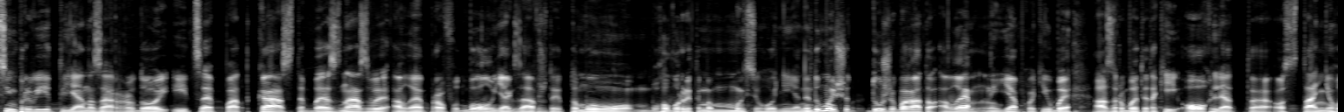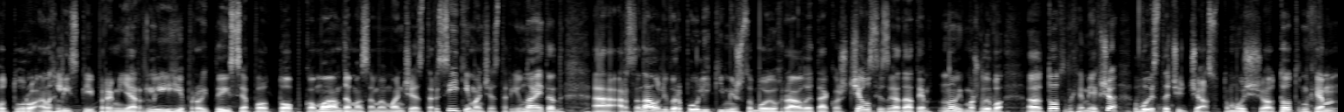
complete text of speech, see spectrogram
Всім привіт, я Назар Родой, і це подкаст без назви, але про футбол, як завжди. Тому говоритимемо ми сьогодні. Я не думаю, що дуже багато, але я б хотів би зробити такий огляд останнього туру англійської прем'єр-ліги, пройтися по топ-командам, а саме Манчестер Сіті, Манчестер Юнайтед, Арсенал, Ліверпуль, які між собою грали, також Челсі згадати. Ну і можливо Тоттенхем, якщо вистачить часу, тому що Тоттенхем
